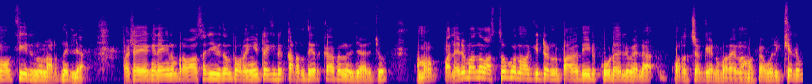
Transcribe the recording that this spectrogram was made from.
നോക്കിയിരുന്നു നടന്നില്ല. പക്ഷേ എങ്ങനെയെങ്കിലും പ്രവാസ ജീവിതം തുടങ്ങിയിട്ടെങ്കിലും കടം തീർക്കാമെന്ന് വിചാരിച്ചു. നമ്മൾ പലരും വന്ന വസ്തുവൊക്കെ നോക്കിയിട്ടുണ്ട്. പകുതിയിൽ കൂടുതൽ വില കുറച്ചൊക്കെയാണ് പറയുന്നത്. നമുക്ക് ഒരിക്കലും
